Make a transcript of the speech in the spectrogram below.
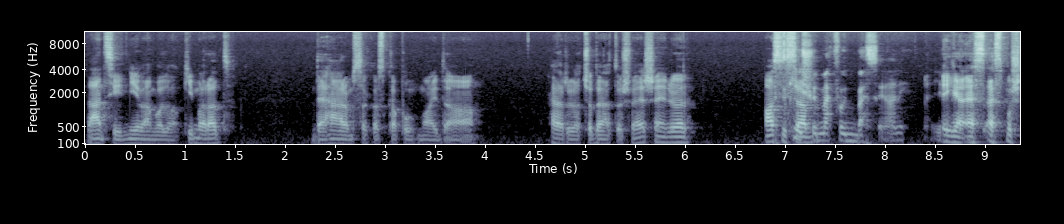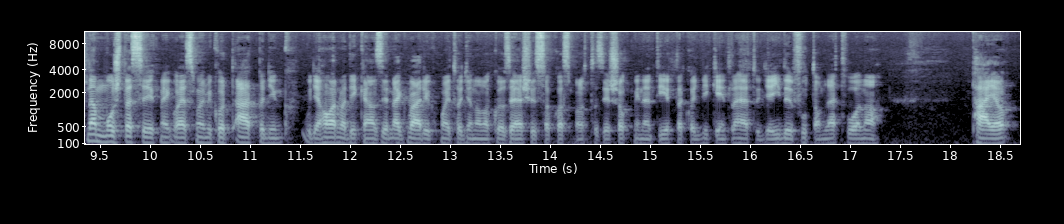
Lánci nyilvánvalóan kimarad, de három szakasz kapunk majd a, erről a csodálatos versenyről. Azt hiszem, Később meg fogjuk beszélni. Igen, ezt, ezt most nem most beszéljük meg, ezt majd mikor átmegyünk, ugye harmadikán azért megvárjuk majd, hogyan alakul az első szakasz, mert azért sok mindent írtak, hogy miként lehet, ugye időfutam lett volna, pálya,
